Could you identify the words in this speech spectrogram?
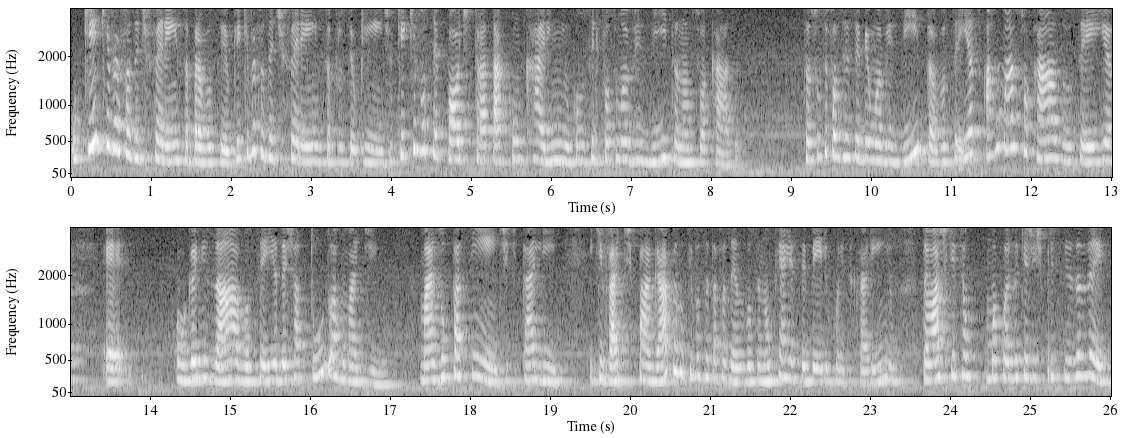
o que, que vai fazer diferença para você? O que, que vai fazer diferença para o seu cliente? O que, que você pode tratar com carinho, como se ele fosse uma visita na sua casa? Então, se você fosse receber uma visita, você ia arrumar a sua casa, você ia é, organizar, você ia deixar tudo arrumadinho. Mas o paciente que está ali e que vai te pagar pelo que você está fazendo, você não quer receber ele com esse carinho. Então, eu acho que isso é uma coisa que a gente precisa ver.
